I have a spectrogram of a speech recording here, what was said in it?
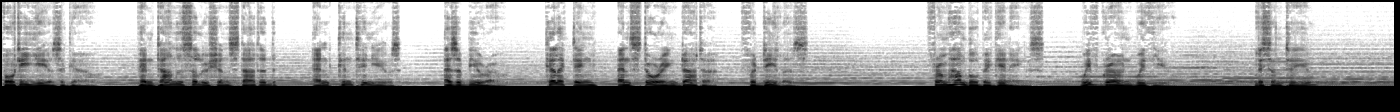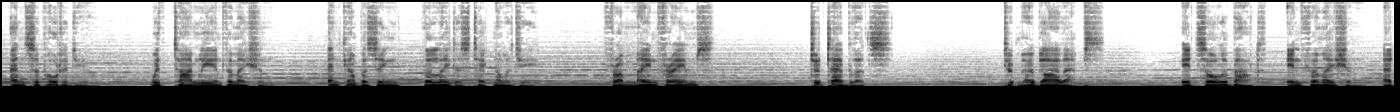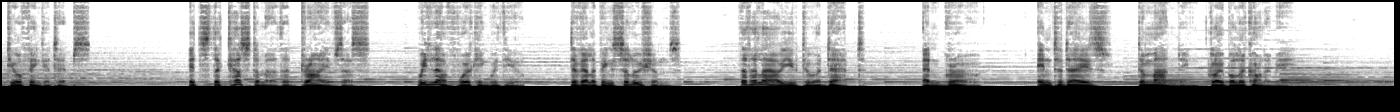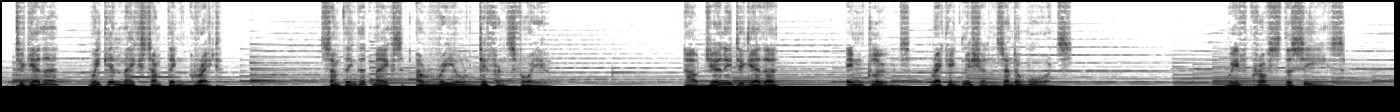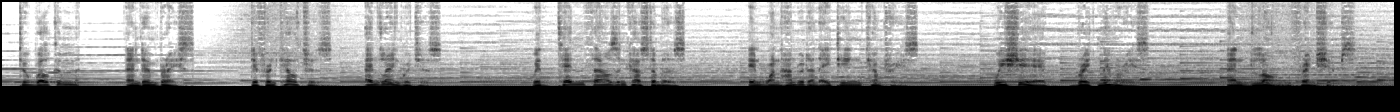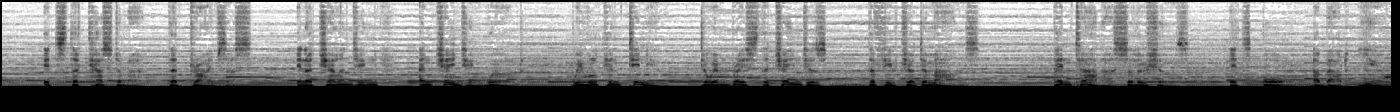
40 years ago, Pentana Solutions started and continues as a bureau, collecting and storing data for dealers. From humble beginnings, we've grown with you, listened to you, and supported you with timely information encompassing the latest technology. From mainframes to tablets to mobile apps. It's all about information at your fingertips. It's the customer that drives us. We love working with you, developing solutions that allow you to adapt and grow in today's demanding global economy. Together, we can make something great. Something that makes a real difference for you. Our journey together includes recognitions and awards. We've crossed the seas to welcome and embrace different cultures and languages with 10,000 customers in 118 countries. We share great memories and long friendships. It's the customer that drives us. In a challenging and changing world, we will continue to embrace the changes the future demands. Pentana Solutions. It's all about you.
